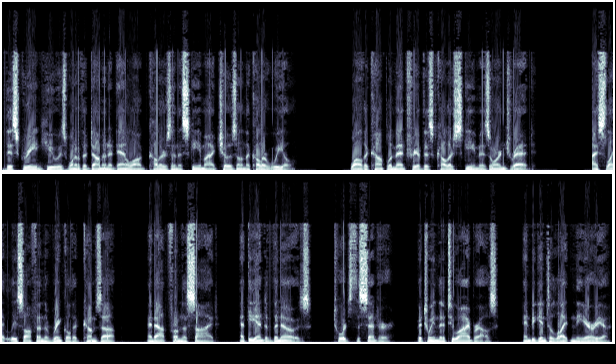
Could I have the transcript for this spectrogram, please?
This green hue is one of the dominant analog colors in the scheme I chose on the color wheel. While the complementary of this color scheme is orange-red. I slightly soften the wrinkle that comes up, and out from the side, at the end of the nose, towards the center, between the two eyebrows, and begin to lighten the area,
